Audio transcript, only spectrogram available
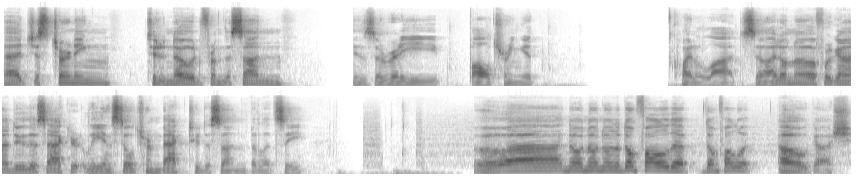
uh, just turning to the node from the sun is already altering it quite a lot. So I don't know if we're gonna do this accurately and still turn back to the sun, but let's see. Oh, uh, no, no, no, no, don't follow the, don't follow it. Oh, gosh.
